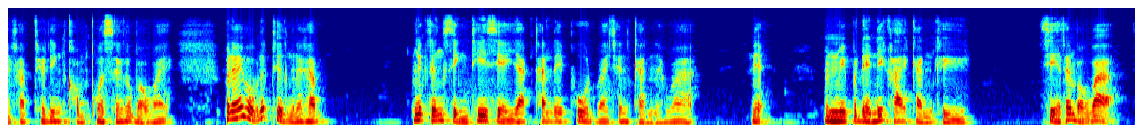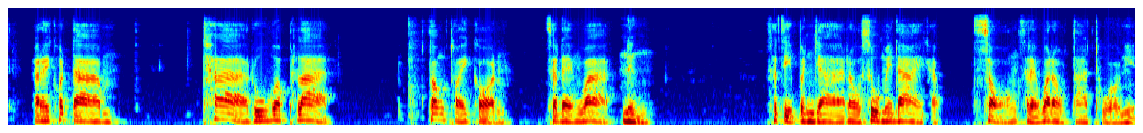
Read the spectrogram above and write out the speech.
นะครับ Trading Composer ก็บอกไว้มันทำให้ผมนึกถึงนะครับ นึกถึงสิ่งที่เสียยักษ์ท่านได้พูดไว้เช่นกันนะว่าเนี่ยมันมีประเด็นที่คล้ายกันคือ เสียท่านบอกว่า อะไรก็ตาม ถ้ารู้ว่าพลาด ต้องถอยก่อน แสดงว่า 1. สติปัญญาเราสู้ไม่ได้ครับ 2. แสดงว่าเราตาถั่วนี่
